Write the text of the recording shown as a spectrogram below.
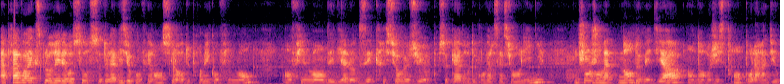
Après avoir exploré les ressources de la visioconférence lors du premier confinement, en filmant des dialogues écrits sur mesure pour ce cadre de conversation en ligne, nous changeons maintenant de média en enregistrant pour la radio.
